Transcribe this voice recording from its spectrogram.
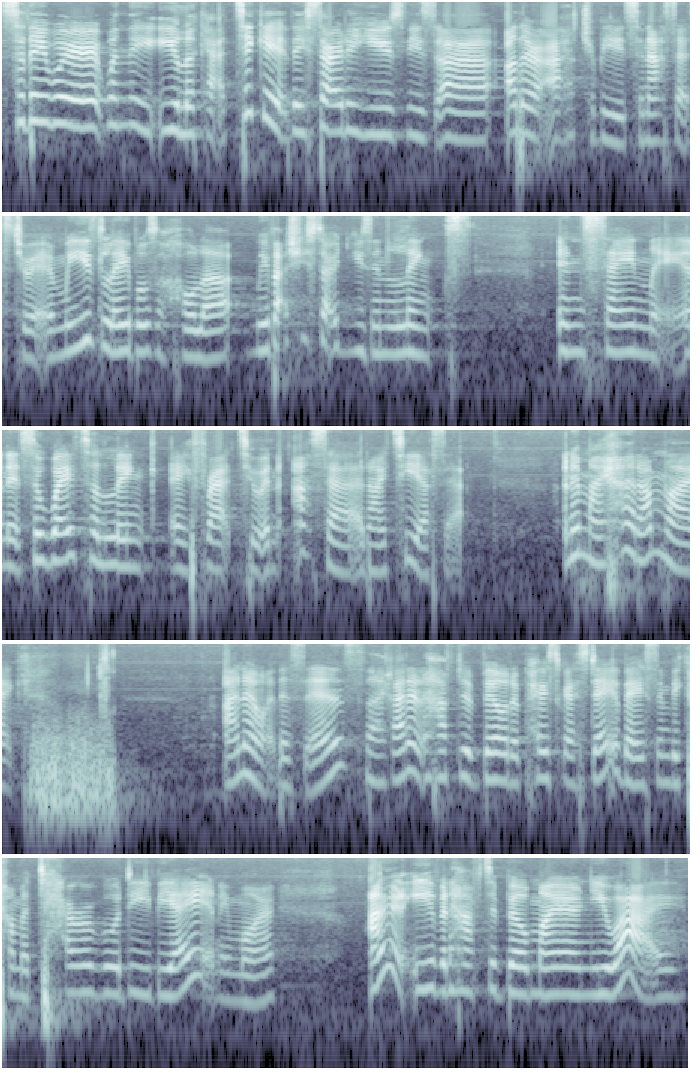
So they were, when they, you look at a ticket, they started to use these uh, other attributes and assets to it, and we use labels a whole lot. We've actually started using links insanely. And it's a way to link a threat to an asset, an IT asset. And in my head, I'm like, I know what this is. Like, I don't have to build a Postgres database and become a terrible DBA anymore. I don't even have to build my own UI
